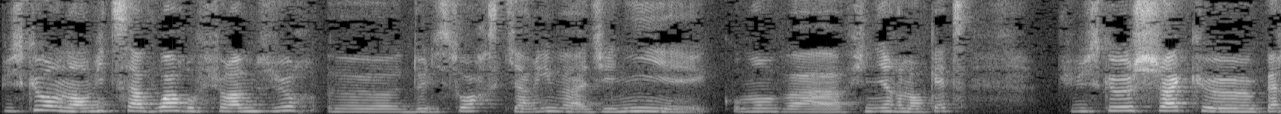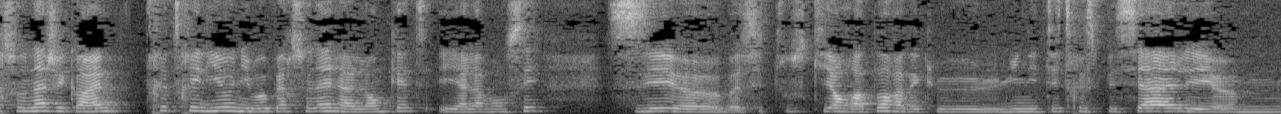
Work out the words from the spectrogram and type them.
puisqu'on a envie de savoir au fur et à mesure euh, de l'histoire ce qui arrive à Jenny et comment va finir l'enquête puisque chaque personnage est quand même très très lié au niveau personnel à l'enquête et à l'avancée euh, bah, c'est tout ce qui est en rapport avec l'unité très spéciale et euh,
